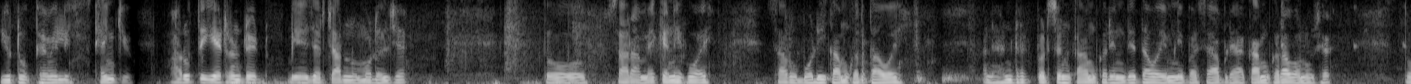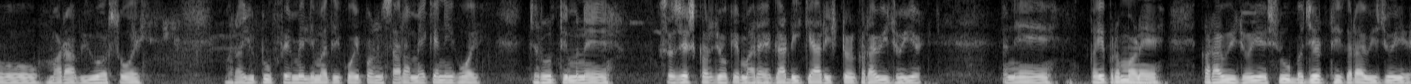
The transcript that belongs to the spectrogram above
YouTube family thank you Maruti eight hundred બે હજાર ચારનું મોડલ છે. તો સારા મેકેનિક હોય, સારું બોડી કામ કરતા હોય અને હંડ્રેડ પર્સન્ટ કામ કરીને દેતા હોય એમની પાસે આપણે આ કામ કરાવવાનું છે. તો મારા વ્યૂઅર્સ હોય, મારા યુટ્યુબ ફેમિલીમાંથી કોઈ પણ સારા મેકેનિક હોય, જરૂરથી મને સજેસ્ટ કરજો કે મારે ગાડી ક્યાં રિસ્ટોર કરાવવી જોઈએ. અને કઈ પ્રમાણે કરાવવી જોઈએ, શું બજેટથી કરાવવી જોઈએ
